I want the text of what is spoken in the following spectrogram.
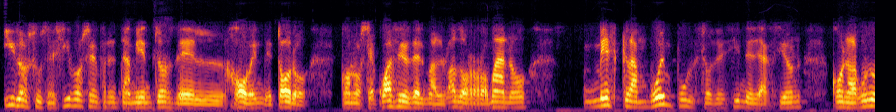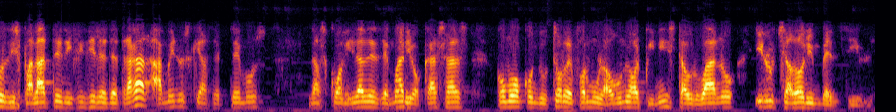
Y los sucesivos enfrentamientos del joven, de Toro, con los secuaces del malvado romano, mezclan buen pulso de cine de acción con algunos disparates difíciles de tragar, a menos que aceptemos las cualidades de Mario Casas como conductor de Fórmula 1, alpinista urbano y luchador invencible.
